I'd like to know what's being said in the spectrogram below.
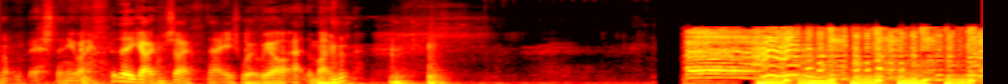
Not the best anyway. But there you go. So that is where we are at the moment.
